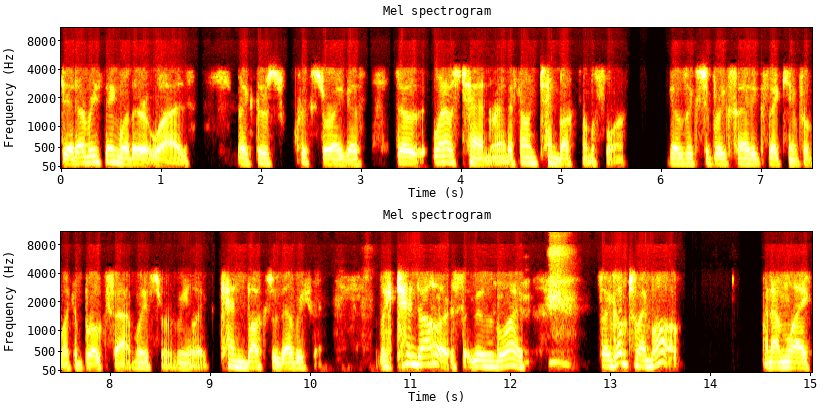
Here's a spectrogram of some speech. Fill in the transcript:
did everything, whether it was like there's quick story, I guess. So when I was 10, right, I found 10 bucks on the floor. I was like super excited because I came from like a broke family. So for me, like 10 bucks was everything. Like $10, like this is life. So I go up to my mom and I'm like,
